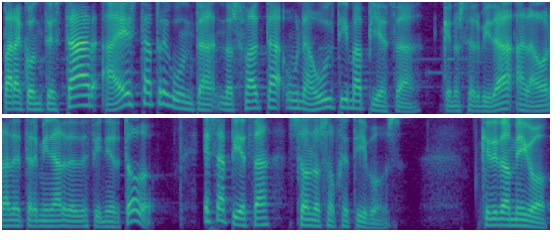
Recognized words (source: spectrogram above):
Para contestar a esta pregunta nos falta una última pieza que nos servirá a la hora de terminar de definir todo. Esa pieza son los objetivos. Querido amigo,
